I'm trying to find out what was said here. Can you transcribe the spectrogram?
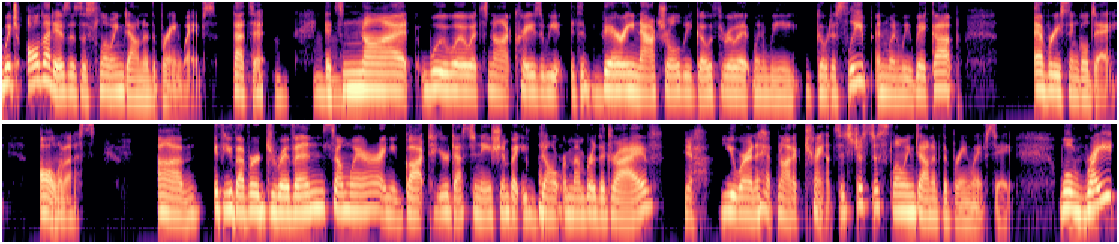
which all that is is a slowing down of the brain waves. That's it. Mm-hmm. it's not woo woo it's not crazy. We it's very natural. We go through it when we go to sleep and when we wake up every single day all mm-hmm. of us. Um if you've ever driven somewhere and you got to your destination but you don't remember the drive yeah you were in a hypnotic trance it's just a slowing down of the brainwave state well mm-hmm. right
